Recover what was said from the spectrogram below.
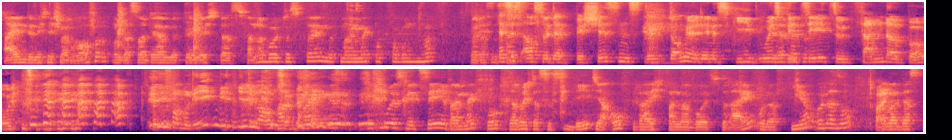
einen, den ich nicht mehr brauche, und das war der, mit dem ich das Thunderbolt-Display mit meinem MacBook verbunden habe. Weil das ist, Das halt, ist auch so der beschissenste Dongle, den es gibt. USB-C zu Thunderbolt. Vom Regen in die Vor Traufe. allen Dingen ist das USB-C beim MacBook, dadurch, dass es lädt, ja auch gleich Thunderbolt 3 oder 4 oder so. Drei. Aber das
